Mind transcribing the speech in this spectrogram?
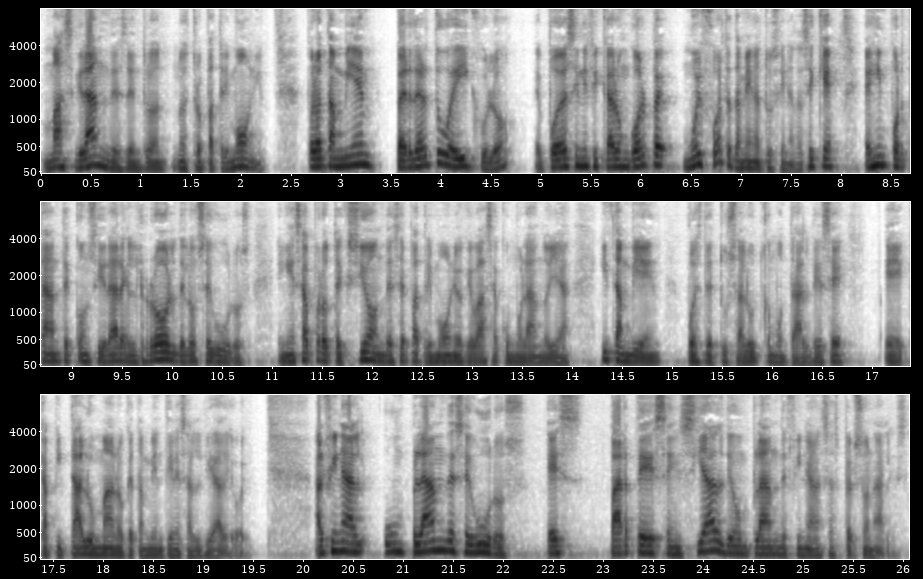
más grandes dentro de nuestro patrimonio. Pero también perder tu vehículo eh, puede significar un golpe muy fuerte también a tus finanzas. Así que es importante considerar el rol de los seguros en esa protección de ese patrimonio que vas acumulando ya y también pues de tu salud como tal, de ese eh, capital humano que también tienes al día de hoy. Al final, un plan de seguros es parte esencial de un plan de finanzas personales.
